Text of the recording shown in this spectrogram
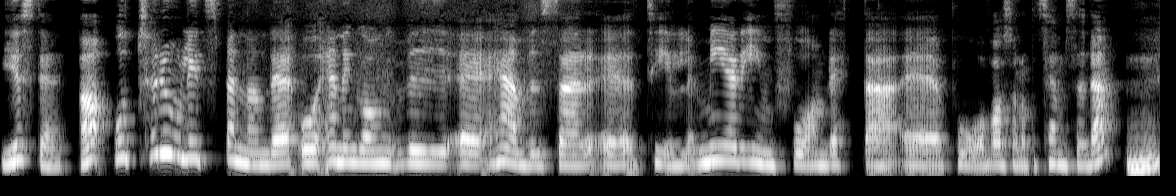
Just det. Ja, otroligt spännande och än en gång vi eh, hänvisar eh, till mer info om detta eh, på Vasaloppets hemsida. Mm.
